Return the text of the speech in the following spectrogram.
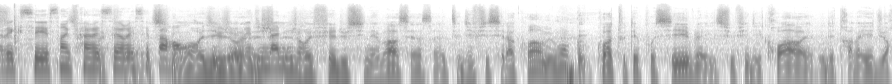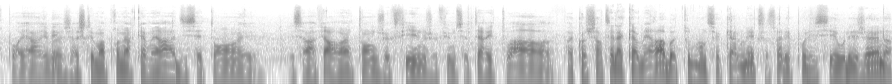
avec ses cinq frères et sœurs et ses parents. On m'aurait dit que j'aurais fait du cinéma, ça, a été difficile à croire, mais bon, quoi, tout est possible, il suffit d'y croire et, de travailler dur pour y arriver. J'ai acheté ma première caméra à 17 ans et, ça va faire 20 ans que je filme, je filme ce territoire. quand je sortais la caméra, bah, tout le monde se calmait, que ce soit les policiers ou les jeunes.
